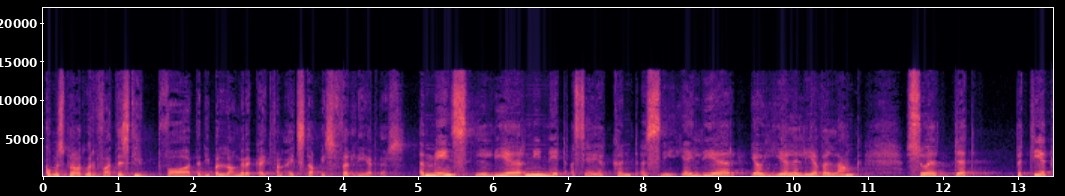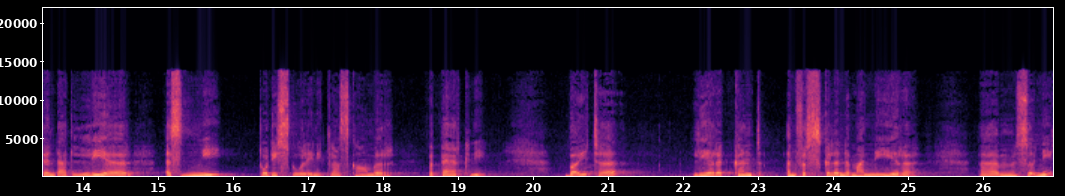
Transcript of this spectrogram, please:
Kom ons praat oor wat is die waarde, die belangrikheid van uitstappies vir leerders? 'n Mens leer nie net as jy 'n kind is nie. Jy leer jou hele lewe lank. So dit beteken dat leer is nie tot die skool en die klaskamer beperk nie. Buite leer 'n kind in verskillende maniere. Ehm um, so nie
